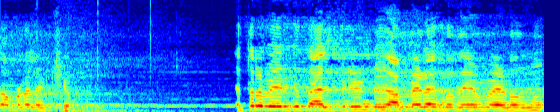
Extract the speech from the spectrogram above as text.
നമ്മുടെ ലക്ഷ്യം. എത്ര പേർക്ക് താല്പര്യമുണ്ട് അമ്മയുടെ ഹൃദയം വേണമെന്ന്?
